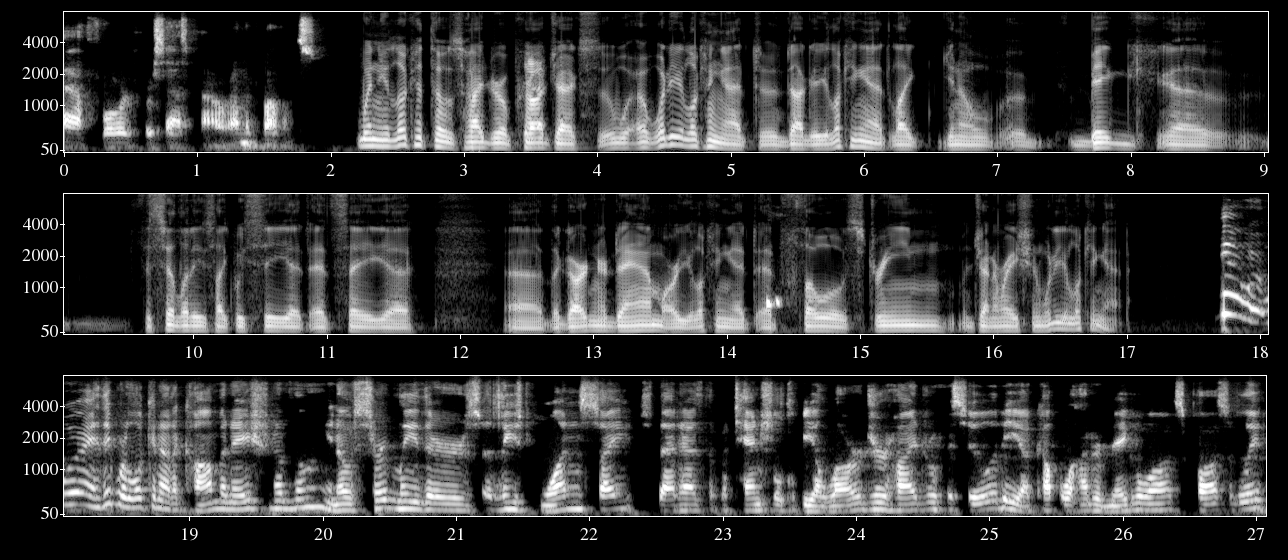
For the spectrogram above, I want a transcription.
path forward for Sask Power on the province. When you look at those hydro projects, what are you looking at, uh, Doug? Are you looking at like you know uh, big uh, facilities like we see at, at say uh, uh, the Gardiner Dam, or are you looking at, at flow of stream generation? What are you looking at? I think we're looking at a combination of them. You know, certainly there's at least one site that has the potential to be a larger hydro facility, a couple of hundred megawatts possibly.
